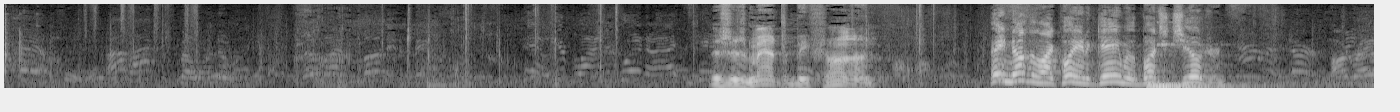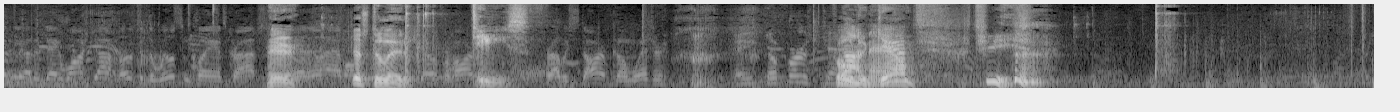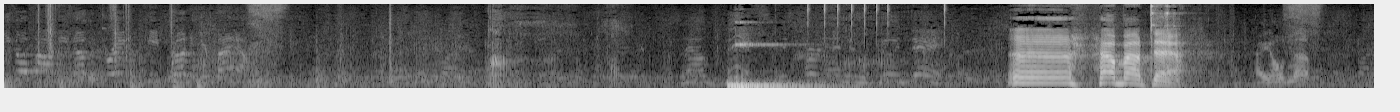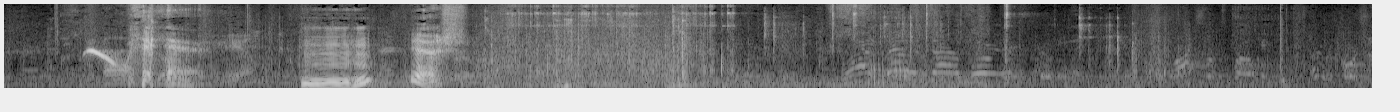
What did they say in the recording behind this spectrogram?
This is meant to be fun. Ain't nothing like playing a game with a bunch of children. Here, just a little. Jeez. Fold Not again? now. Jeez. Uh, how about that? How you holding up? mm-hmm. Yes.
